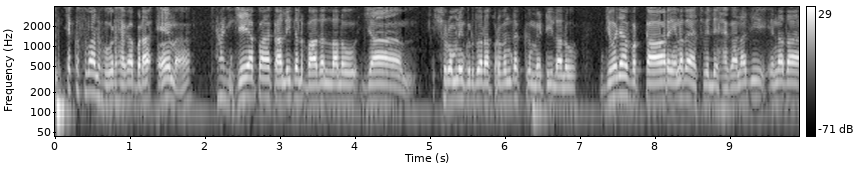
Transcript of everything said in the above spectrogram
ਇੱਕ ਸਵਾਲ ਹੋਰ ਹੈਗਾ ਬੜਾ ਅਹਿਮ ਆ। ਹਾਂਜੀ। ਜੇ ਆਪਾਂ ਅਕਾਲੀ ਦਲ ਬਾਦਲ ਲਾ ਲਓ ਜਾਂ ਸ਼੍ਰੋਮਣੀ ਗੁਰਦੁਆਰਾ ਪ੍ਰਬੰਧਕ ਕਮੇਟੀ ਲਾ ਲਓ ਜਿਹੋ ਜਿਹਾ ਵਕਾਰ ਇਹਨਾਂ ਦਾ ਇਸ ਵੇਲੇ ਹੈਗਾ ਨਾ ਜੀ ਇਹਨਾਂ ਦਾ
